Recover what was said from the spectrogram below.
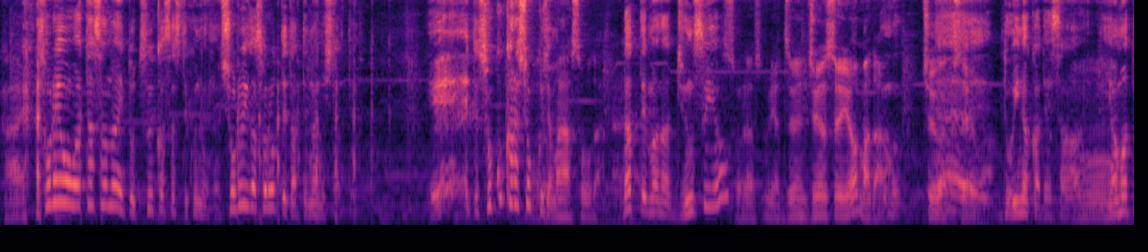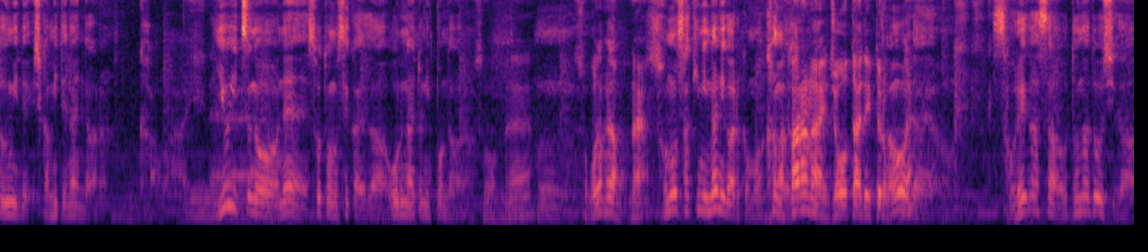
はい。はいそれを渡さないと通過させてくれないの書類が揃ってたって何したって。えーってそこからショックじゃん、まあそうだね。だってまだ純粋よ。それはいや純純粋よまだ。中学生は、ど田舎でさ山と海でしか見てないんだからいいね。唯一のね外の世界が「オールナイトニッポン」だから。そうね、そこだけだもんね。その先に何があるかも分かんない。わからない状態で言ってるもんね。そうだよ。それがさ大人同士が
